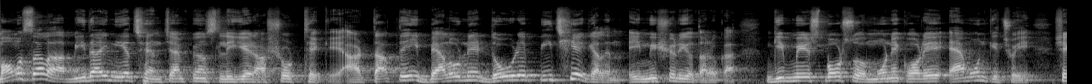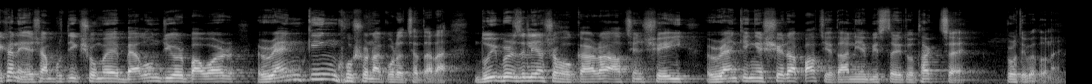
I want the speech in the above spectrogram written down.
মোহাম্মদ সালাহ বিদায় নিয়েছেন চ্যাম্পিয়ন্স লিগের আসর থেকে, আর তাতেই ব্যালনের দৌড়ে পিছিয়ে গেলেন এই মিশরীয় তারকা। গিবমির স্পোর্টসও মনে করে এমন কিছুই। সেখানে সাম্প্রতিক সময়ে ব্যালন ডিওর পাওয়ার র্যাঙ্কিং ঘোষণা করেছে তারা। দুই ব্রাজিলিয়ান সহ কারা আছেন সেই র্যাঙ্কিংয়ের সেরা পাঁচে তা নিয়ে বিস্তারিত থাকছে প্রতিবেদনে।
